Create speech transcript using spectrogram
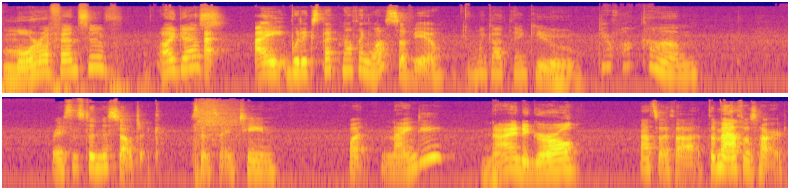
more offensive, I guess. I, I would expect nothing less of you. oh my god, thank you. You're welcome. Racist and nostalgic since nineteen, what ninety? Ninety girl. That's what I thought. The math was hard.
